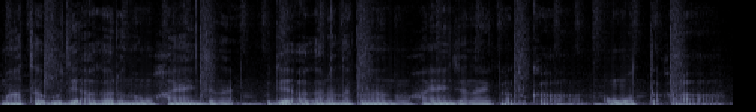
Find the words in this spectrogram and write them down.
また腕上がるのも早いんじゃない？腕上がらなくなるのも早いんじゃないかとか思ったから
